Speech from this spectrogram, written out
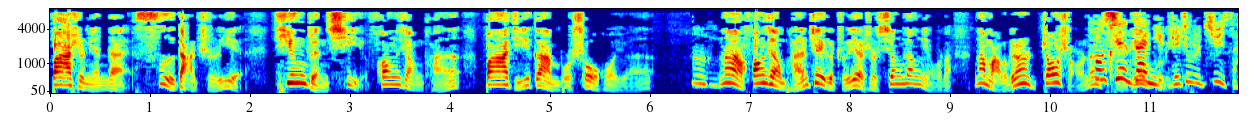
八十年代四大职业：听诊器、方向盘、八级干部、售货员。嗯，那方向盘这个职业是相当牛的，那马路边上招手，那放现在你们这就是拒载。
